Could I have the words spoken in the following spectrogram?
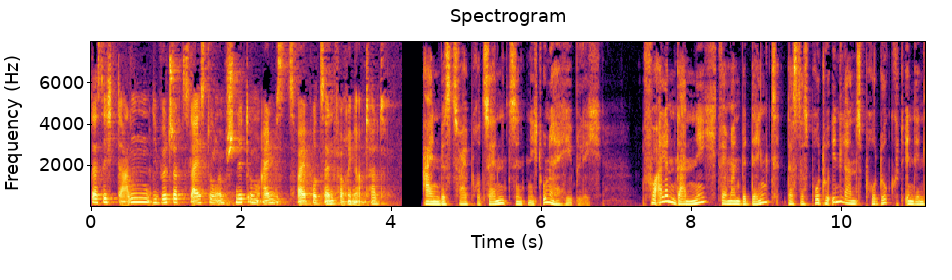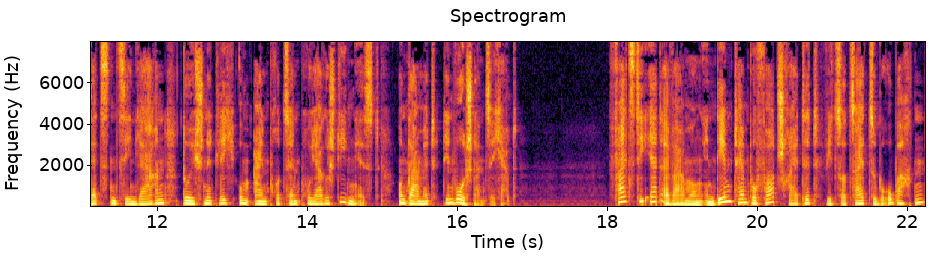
dass sich dann die Wirtschaftsleistung im Schnitt um ein bis zwei Prozent verringert hat. Ein bis zwei Prozent sind nicht unerheblich. Vor allem dann nicht, wenn man bedenkt, dass das Bruttoinlandsprodukt in den letzten zehn Jahren durchschnittlich um ein Prozent pro Jahr gestiegen ist und damit den Wohlstand sichert. Falls die Erderwärmung in dem Tempo fortschreitet, wie zurzeit zu beobachten,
